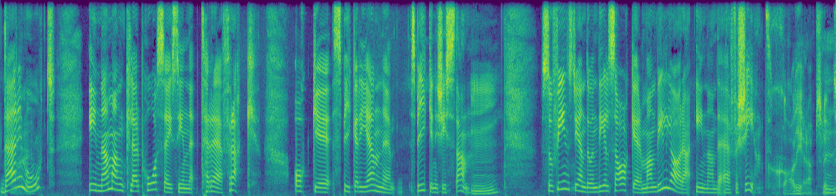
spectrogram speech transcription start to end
Däremot, innan man klär på sig sin träfrack och eh, spikar igen eh, spiken i kistan. Mm. Så finns det ju ändå en del saker man vill göra innan det är för sent. Ja, det är det absolut. Mm.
